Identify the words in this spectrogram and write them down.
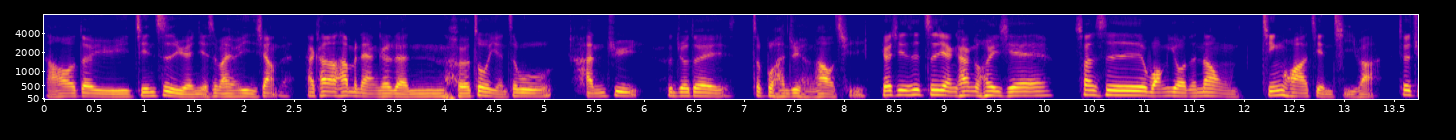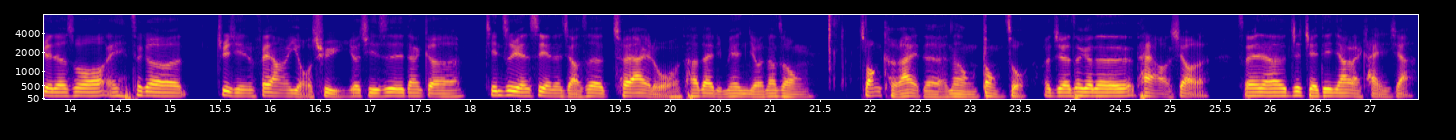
然后对于金智媛也是蛮有印象的。那看到他们两个人合作演这部韩剧，就对这部韩剧很好奇。尤其是之前看过一些算是网友的那种精华剪辑吧，就觉得说，哎，这个剧情非常的有趣。尤其是那个金智媛饰演的角色崔爱罗，她在里面有那种装可爱的那种动作，我觉得这个呢太好笑了，所以呢就决定要来看一下。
